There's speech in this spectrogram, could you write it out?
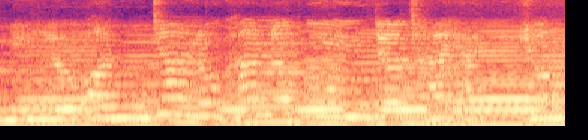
নীল অঞ্জন ঘন কুঞ্জ ছায়ায়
